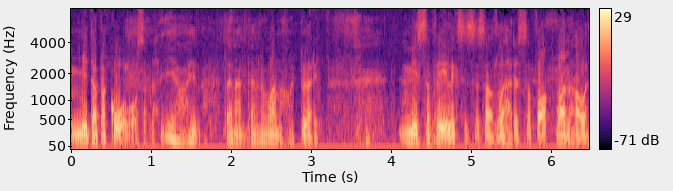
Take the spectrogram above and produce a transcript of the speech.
Mitäpä kuuluu Sami? Ihan hyvä. Tänään tämmönen vanhalle pyörittää. Missä fiiliksissä sä oot lähdössä va- vanhalle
